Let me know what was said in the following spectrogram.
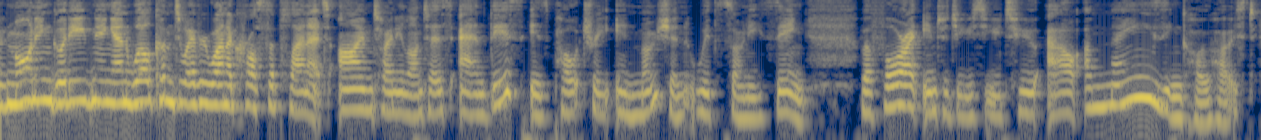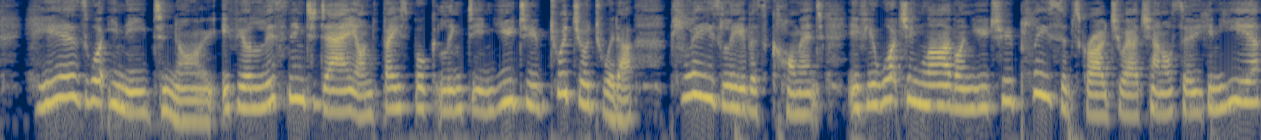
Good morning, good evening, and welcome to everyone across the planet. I'm Toni Lontis, and this is Poetry in Motion with Sony Singh. Before I introduce you to our amazing co-host, here's what you need to know. If you're listening today on Facebook, LinkedIn, YouTube, Twitch, or Twitter, please leave us a comment. If you're watching live on YouTube, please subscribe to our channel so you can hear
